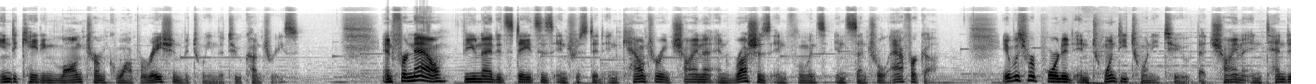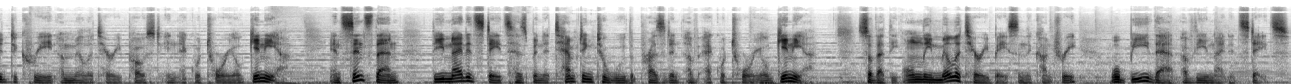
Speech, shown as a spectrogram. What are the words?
indicating long term cooperation between the two countries. And for now, the United States is interested in countering China and Russia's influence in Central Africa. It was reported in 2022 that China intended to create a military post in Equatorial Guinea, and since then, the United States has been attempting to woo the president of Equatorial Guinea, so that the only military base in the country will be that of the United States.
